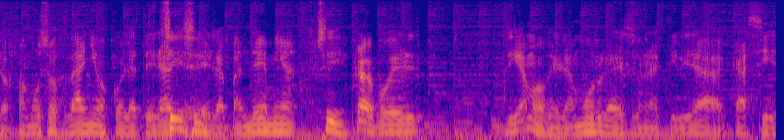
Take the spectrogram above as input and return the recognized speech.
Los famosos daños colaterales Sí, sí. de la pandemia. Sí, Claro, porque digamos que la murga es una actividad casi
